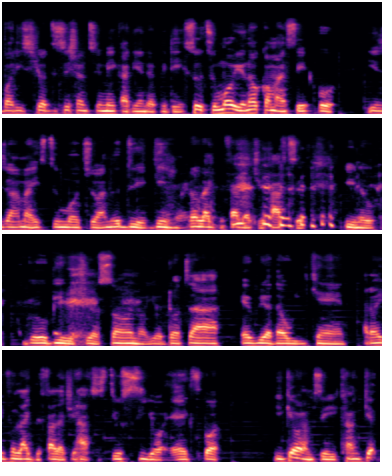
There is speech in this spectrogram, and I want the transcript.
but it's your decision to make at the end of the day. So tomorrow you not come and say, "Oh, Ijama is too much," or "I not do again." I don't like the fact that you have to, you know, go be with your son or your daughter every other weekend. I don't even like the fact that you have to still see your ex, but you get what I'm saying. You can't get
